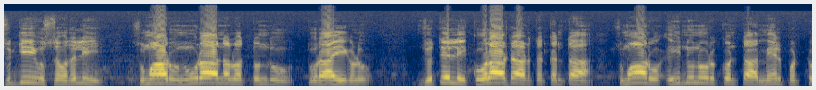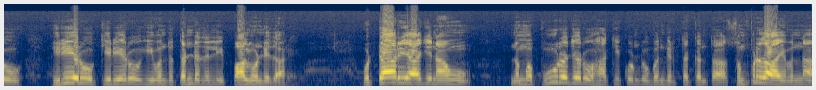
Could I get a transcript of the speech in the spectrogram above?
ಸುಗ್ಗಿ ಉತ್ಸವದಲ್ಲಿ ಸುಮಾರು ನೂರ ನಲವತ್ತೊಂದು ತುರಾಯಿಗಳು, ಜೊತೆಯಲ್ಲಿ ಕೋಲಾಟ ಆಡ್ತಕ್ಕಂಥ ಸುಮಾರು ಐದುನೂರಕ್ಕಿಂತ ಮೇಲ್ಪಟ್ಟು ಹಿರಿಯರು, ಕಿರಿಯರು ಈ ಒಂದು ತಂಡದಲ್ಲಿ ಪಾಲ್ಗೊಂಡಿದ್ದಾರೆ. ಒಟ್ಟಾರೆಯಾಗಿ ನಾವು ನಮ್ಮ ಪೂರ್ವಜರು ಹಾಕಿಕೊಂಡು ಬಂದಿರತಕ್ಕಂಥ ಸಂಪ್ರದಾಯವನ್ನು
